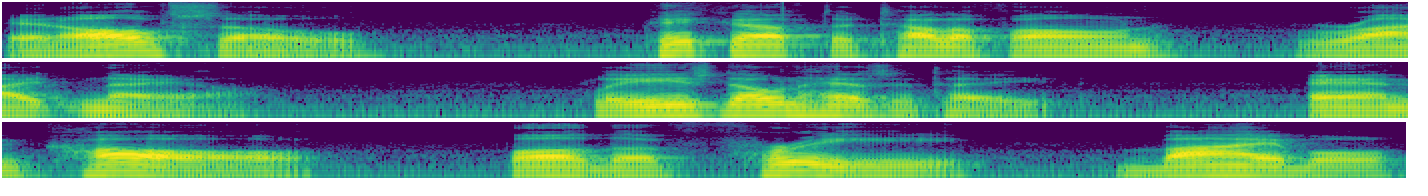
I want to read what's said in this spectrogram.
And also, pick up the telephone right now. Please don't hesitate and call for the free Bible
